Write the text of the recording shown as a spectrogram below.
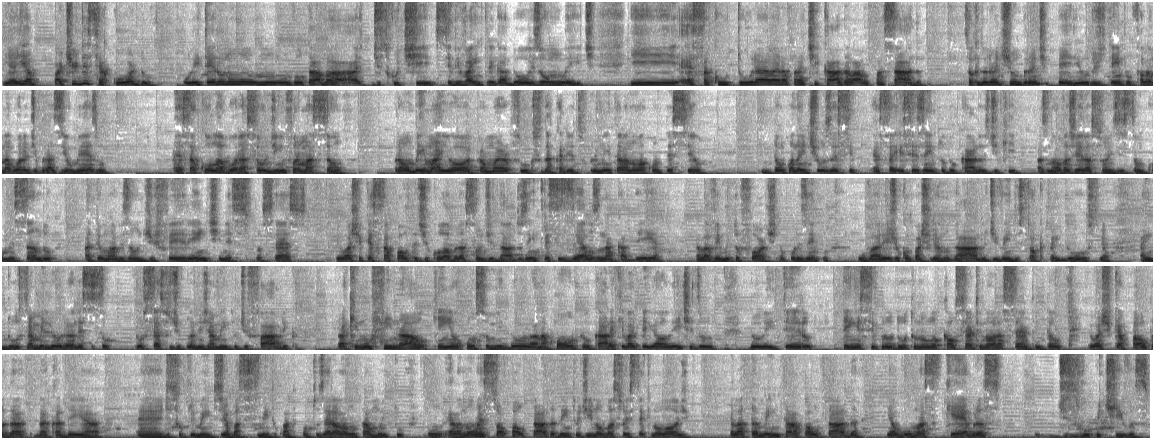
E aí, a partir desse acordo, o leiteiro não, não voltava a discutir se ele vai entregar dois ou um leite. E essa cultura ela era praticada lá no passado. Só que durante um grande período de tempo, falando agora de Brasil mesmo, essa colaboração de informação para um bem maior, para um maior fluxo da cadeia de suprimento, ela não aconteceu. Então, quando a gente usa esse, essa, esse exemplo do Carlos de que as novas gerações estão começando a ter uma visão diferente nesses processos, eu acho que essa pauta de colaboração de dados entre esses elos na cadeia, ela vem muito forte. Então, por exemplo, o varejo compartilhando dado de venda estoque para a indústria, a indústria melhorando esse seu processo de planejamento de fábrica, para que no final, quem é o consumidor lá na ponta, o cara que vai pegar o leite do, do leiteiro, tem esse produto no local certo e na hora certa. Então, eu acho que a pauta da, da cadeia é, de suprimentos de abastecimento 4.0, ela não está muito, ela não é só pautada dentro de inovações tecnológicas, ela também está pautada em algumas quebras disruptivas.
